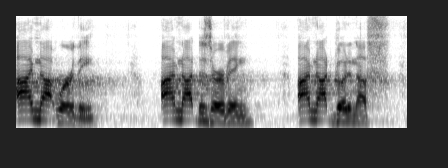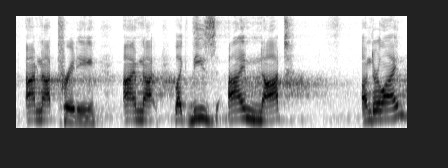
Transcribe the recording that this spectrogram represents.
I'm not worthy. I'm not deserving. I'm not good enough. I'm not pretty. I'm not, like these, I'm not underline.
